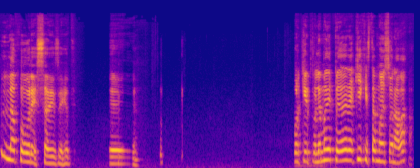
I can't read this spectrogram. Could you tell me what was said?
La pobreza, dice gente. Eh, porque el problema de esperar aquí es que estamos en zona baja.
